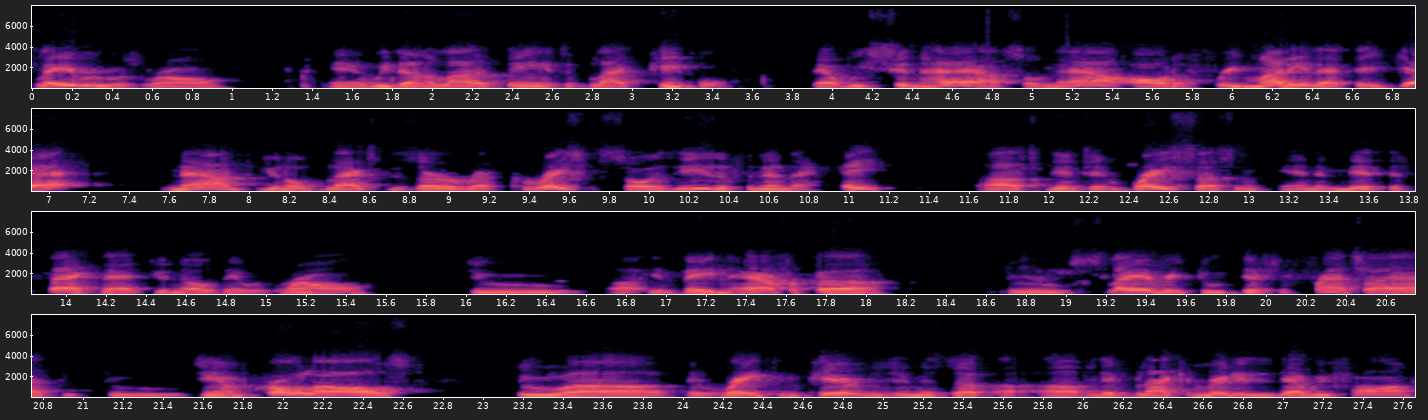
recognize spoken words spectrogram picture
slavery was wrong, and we done a lot of things to black people that we shouldn't have. So now all the free money that they get, now you know blacks deserve reparations. So it's easier for them to hate us than to embrace us and, and admit the fact that you know they was wrong through uh, invading Africa, through slavery, through disenfranchised, through, through Jim Crow laws, through uh, the rape and pillaging of, of, of the black communities that we formed.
